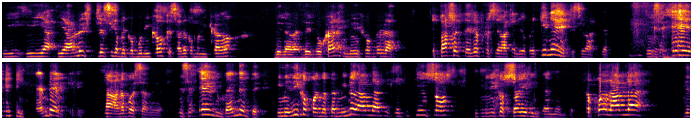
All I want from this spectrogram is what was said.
y, y, y habló y Jessica me comunicó que se había comunicado de, la, de Luján y me dijo, mira, te paso el teléfono Sebastián. Le digo, pero ¿quién es este Sebastián? Dice, es el intendente. No, no puede ser. Me dice, es el intendente. Y me dijo, cuando terminó de hablar, me dice, ¿quién sos? Y me dijo, soy el intendente. Lo cual habla de,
